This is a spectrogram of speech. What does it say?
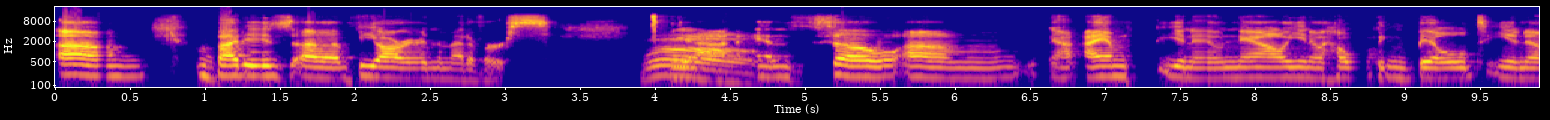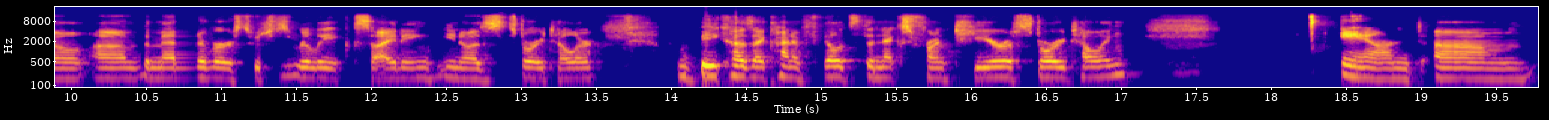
Um, but is uh, VR in the metaverse. Whoa. Yeah. And so um, I am, you know, now, you know, helping build, you know, um, the metaverse, which is really exciting, you know, as a storyteller, because I kind of feel it's the next frontier of storytelling. And, um,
